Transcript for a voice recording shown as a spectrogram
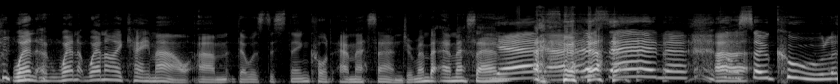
when when when I came out, um, there was this thing called MSN. Do you remember MSN? Yeah, MSN. That was so cool.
